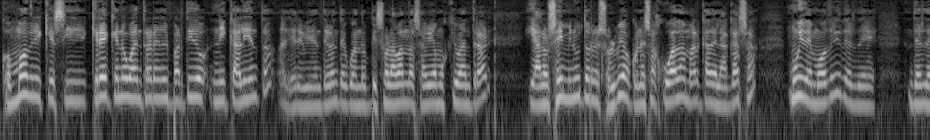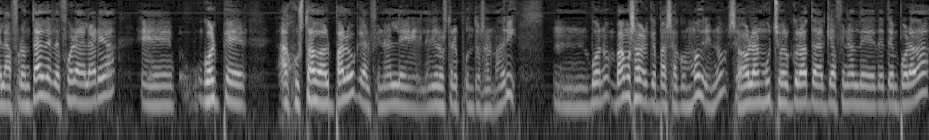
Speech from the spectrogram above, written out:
con Modric, que si cree que no va a entrar en el partido ni calienta. Ayer, evidentemente, cuando pisó la banda sabíamos que iba a entrar y a los seis minutos resolvió con esa jugada, marca de la casa, muy de Modric, desde, desde la frontal, desde fuera del área, eh, golpe ajustado al palo que al final le, le dio los tres puntos al Madrid. Mm, Bueno, vamos a ver qué pasa con Modric, ¿no? Se va a hablar mucho del croata aquí a final de, temporada,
